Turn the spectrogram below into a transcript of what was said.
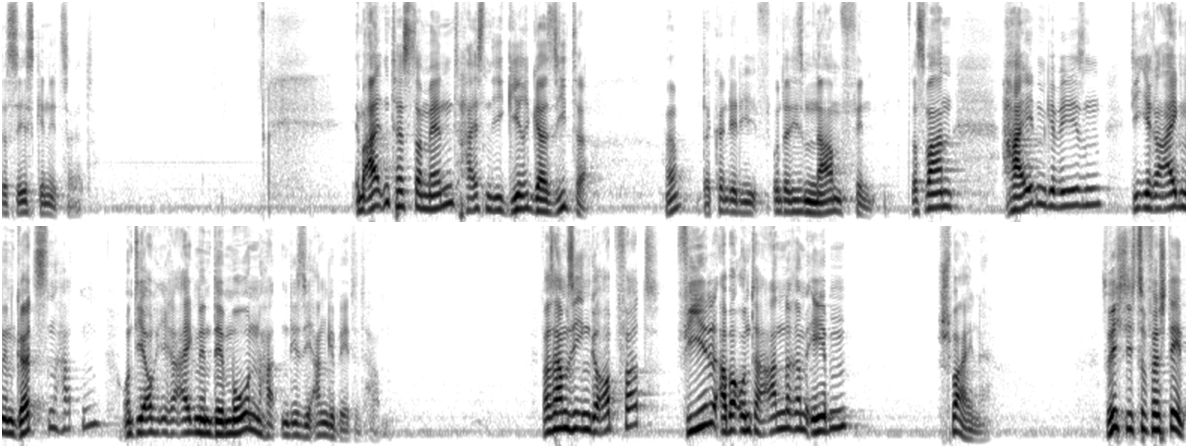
des Sees Genezareth. Im Alten Testament heißen die Girgasiter. Ja, da könnt ihr die unter diesem Namen finden. Das waren Heiden gewesen, die ihre eigenen Götzen hatten und die auch ihre eigenen Dämonen hatten, die sie angebetet haben. Was haben sie ihnen geopfert? Viel, aber unter anderem eben Schweine. Das ist wichtig zu verstehen.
